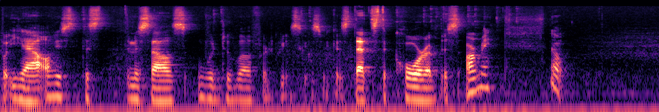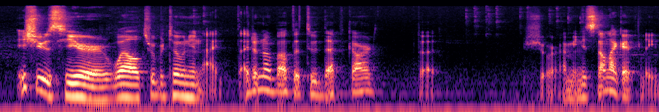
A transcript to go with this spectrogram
But yeah, obviously this, the missiles would do well for the Greenskins because that's the core of this army. No. Issues here, well, True I, I don't know about the two depth guard, but sure. I mean, it's not like I played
